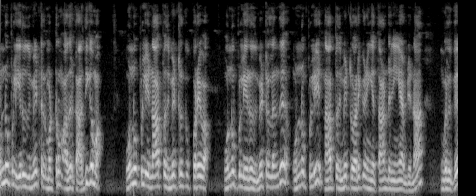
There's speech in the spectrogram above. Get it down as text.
ஒன்று புள்ளி இருபது மீட்டர் மற்றும் அதற்கு அதிகமாக ஒன்று புள்ளி நாற்பது மீட்டருக்கு குறைவாக ஒன்று புள்ளி இருபது மீட்டர்லேருந்து ஒன்று புள்ளி நாற்பது மீட்டர் வரைக்கும் நீங்கள் தாண்டுனீங்க அப்படின்னா உங்களுக்கு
